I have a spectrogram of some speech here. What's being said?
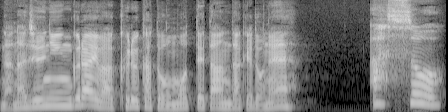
70人ぐらいは来るかと思ってたんだけどね。あ、そう。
